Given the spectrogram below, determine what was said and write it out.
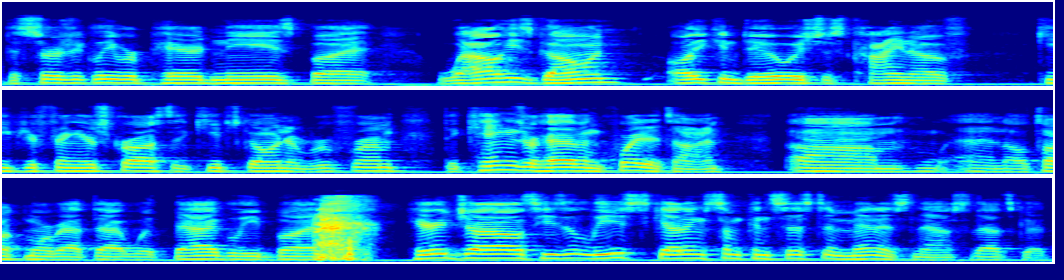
the surgically repaired knees, but while he's going, all you can do is just kind of keep your fingers crossed that it keeps going and root for him. The Kings are having quite a time. Um, and I'll talk more about that with Bagley. But Harry Giles, he's at least getting some consistent minutes now, so that's good.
